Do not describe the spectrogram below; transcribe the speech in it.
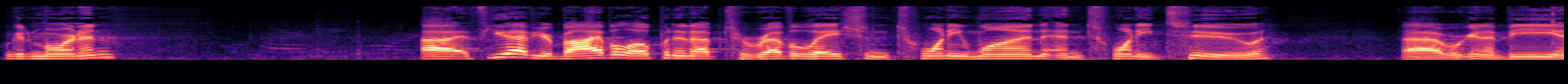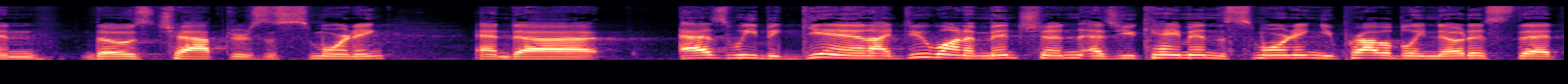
Good morning. Uh, if you have your Bible, open it up to Revelation 21 and 22. Uh, we're going to be in those chapters this morning. And uh, as we begin, I do want to mention, as you came in this morning, you probably noticed that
